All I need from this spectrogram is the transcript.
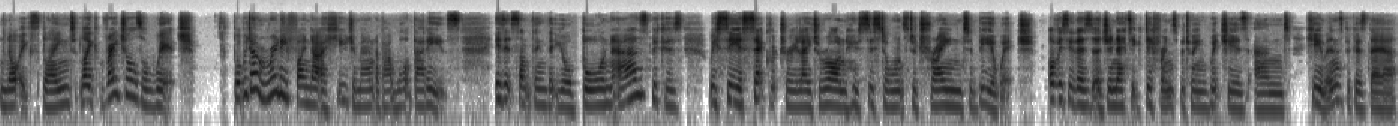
not explained. Like, Rachel's a witch, but we don't really find out a huge amount about what that is. Is it something that you're born as? Because we see a secretary later on whose sister wants to train to be a witch obviously there's a genetic difference between witches and humans because they're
